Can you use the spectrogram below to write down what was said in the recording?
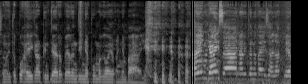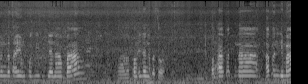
So ito po ay karpintero pero hindi niya po magawa yung kanyang bahay. so ayun guys, ah, narito na tayo sa ano at meron na tayong pagbibigyan ng pang ah, pang ilan na ba to? Pang apat na apan lima?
